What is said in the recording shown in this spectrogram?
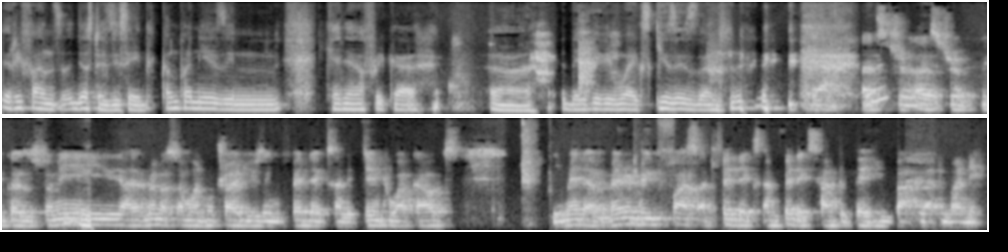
refunds. Just as you said, companies in Kenya, Africa, uh, they give you more excuses than. Yeah, that's true. That's true. Because for me, I remember someone who tried using FedEx and it didn't work out. He made a very big fuss at FedEx, and FedEx had to pay him back that money.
